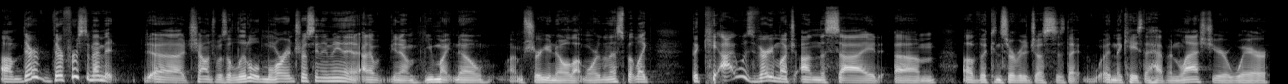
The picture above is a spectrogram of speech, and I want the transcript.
Um, their their First Amendment uh, challenge was a little more interesting to me. I, you know, you might know. I'm sure you know a lot more than this, but like the I was very much on the side um, of the conservative justices that in the case that happened last year, where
